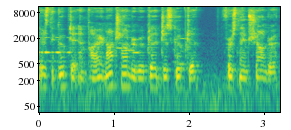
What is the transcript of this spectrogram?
There's the Gupta Empire, not Chandragupta, just Gupta. First name Chandra.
